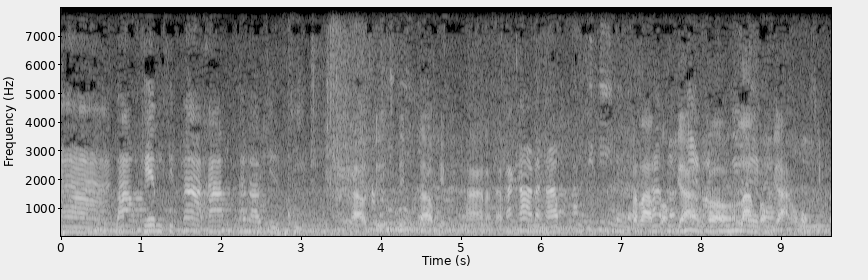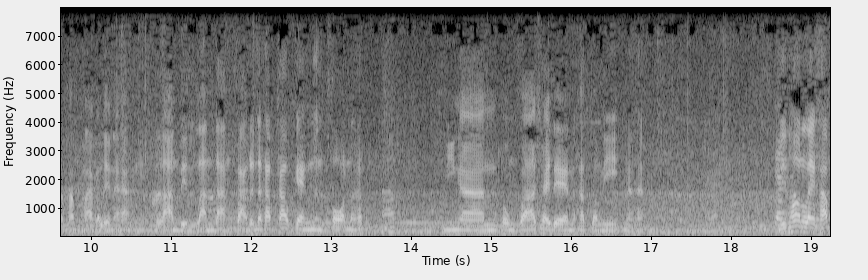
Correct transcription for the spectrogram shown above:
อ่าดาวเค็มสิบห้าครับถ้าดาวจืดสิบดาวจืดสิบดาวเค็มสิบห้านะครับถ้าข้าวนะครับทำที่นี่เลยถ้าราดสองอย่างก็ราดสองอย่างก็หกสิบนะครับ มากันเลยนะฮะนี่ร้านเด่นร้านดังฝากด้วยนะครับ ข้าวแกงเมืองคอนนะครับครับ มีงานธงฟ้าชายแดนนะครับ ตอนนี้นะฮะนี่ทอดอะไรครับ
